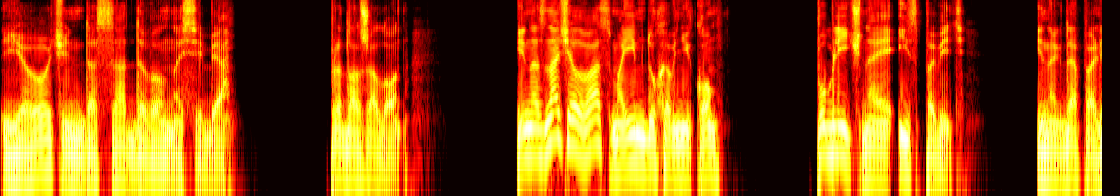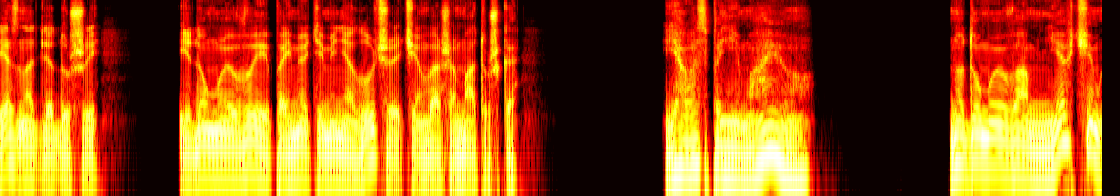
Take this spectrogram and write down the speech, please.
«Я очень досадовал на себя», — продолжал он, «и назначил вас моим духовником. Публичная исповедь иногда полезна для души, и, думаю, вы поймете меня лучше, чем ваша матушка». «Я вас понимаю, но, думаю, вам не в чем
